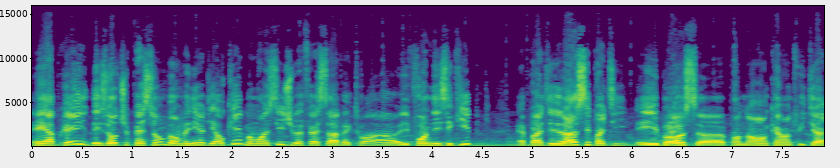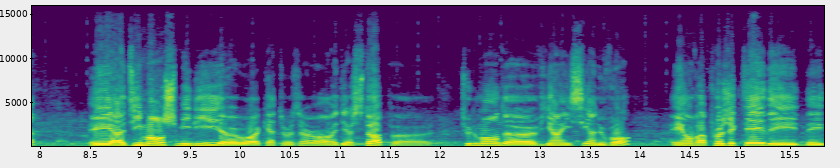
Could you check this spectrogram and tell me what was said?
Et après, des autres personnes vont venir dire Ok, moi aussi je veux faire ça avec toi. Ils forment des équipes. Et à partir de là, c'est parti. Et ils bossent pendant 48 heures. Et euh, dimanche midi euh, à 14h, on va dire stop. Euh, tout le monde vient ici à nouveau et on va projeter des,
